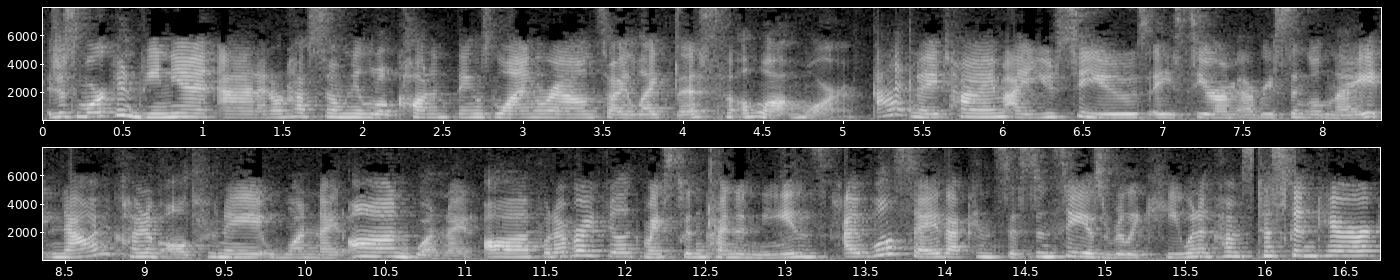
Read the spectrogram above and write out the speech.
It's just more convenient and I don't have so many little cotton things lying around so I like this a lot more. At nighttime, I used to use a serum every single night. Now I kind of alternate one night on, one night off, whatever I feel like my skin kind of needs. I will say that consistency is really key when it comes to skincare.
